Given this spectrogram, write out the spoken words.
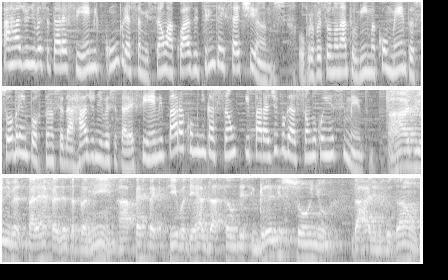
A Rádio Universitária FM cumpre essa missão há quase 37 anos. O professor Nonato Lima comenta sobre a importância da Rádio Universitária FM para a comunicação e para a divulgação do conhecimento. A Rádio Universitária representa para mim a perspectiva de realização desse grande sonho da radiodifusão,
